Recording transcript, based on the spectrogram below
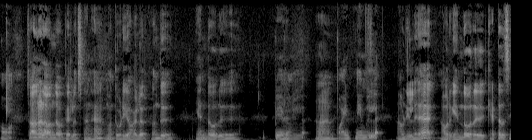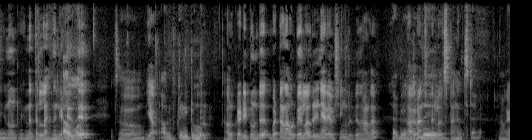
ஆமாம் ஸோ அதனால் வந்து அவர் பேரில் வச்சுட்டாங்க. மற்றபடி ஆயிலருக்கு வந்து எந்த ஒரு பேரும் இல்லை பாயிண்ட் நேம் இல்லை. அப்படி இல்லை. அவருக்கு எந்த ஒரு கெட்டது செய்யணுன்ற எண்ணத்தெல்லாம் எதுவும் கிடையாது. ஸோ யா அவருக்கு கிரெடிட் உண்டு. அவர் கிரெடிட் உண்டு. பட் ஆனால் அவர் பேரில் ஆல்ரெடி நிறைய விஷயங்கள் இருக்கிறதுனால லக்ராஞ்ச் லாக்ரான்ஜ் பேரில் வச்சுட்டாங்க. வச்சுட்டாங்க. ஓகே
